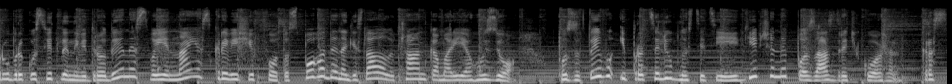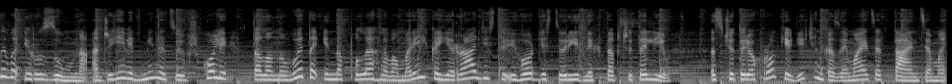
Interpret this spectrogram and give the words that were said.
Рубрику Світлини від родини свої найяскравіші фото-спогади надіслала лучанка Марія Гузьо. Позитиву і працелюбності цієї дівчини позаздрить кожен. Красива і розумна, адже є відмінницею в школі талановита і наполеглива Марійка є радістю і гордістю рідних та вчителів. З чотирьох років дівчинка займається танцями,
